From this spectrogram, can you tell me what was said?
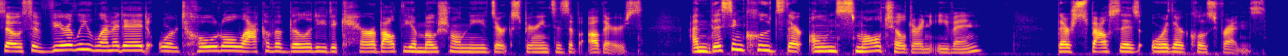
So, severely limited or total lack of ability to care about the emotional needs or experiences of others. And this includes their own small children, even their spouses or their close friends.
